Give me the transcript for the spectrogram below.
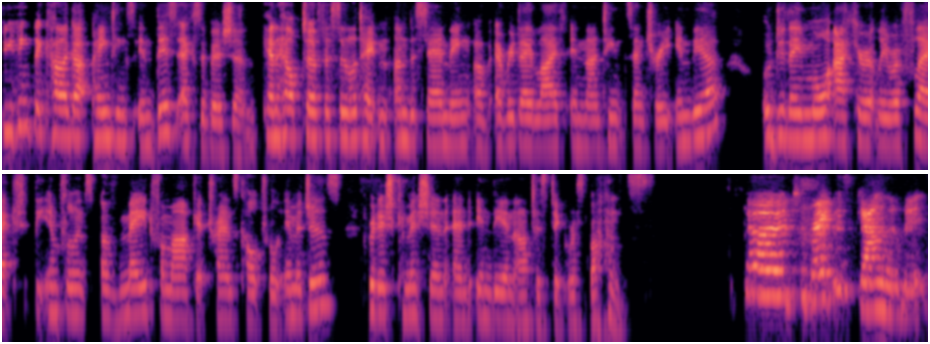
Do you think that Kalighat paintings in this exhibition can help to facilitate an understanding of everyday life in 19th century India, or do they more accurately reflect the influence of made for market transcultural images, British Commission, and Indian artistic response? So, to break this down a little bit,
